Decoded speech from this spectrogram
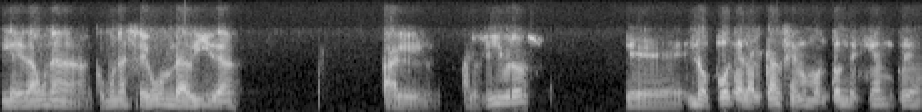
le da una como una segunda vida al, a los libros, eh, lo pone al alcance de un montón de gente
